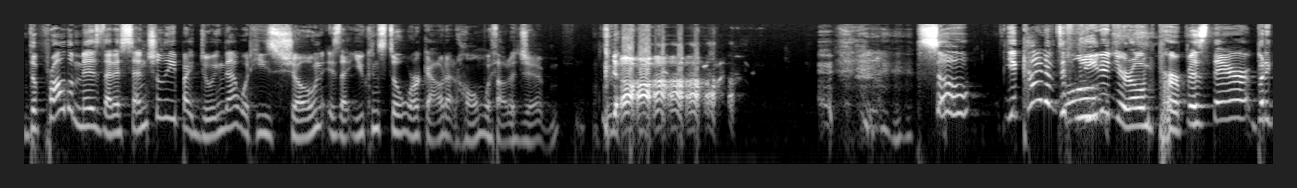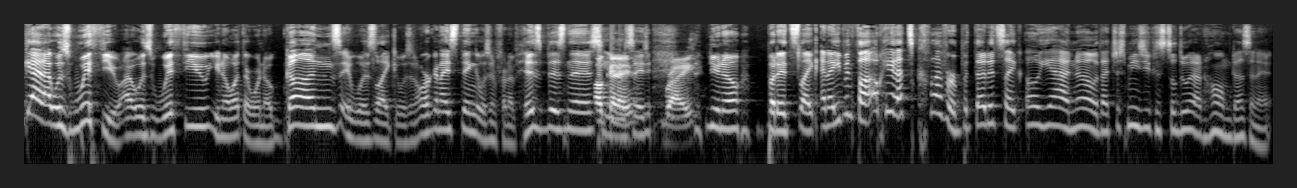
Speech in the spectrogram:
The problem is that essentially by doing that, what he's shown is that you can still work out at home without a gym. So you kind of defeated your own purpose there. But again, I was with you. I was with you. You know what? There were no guns. It was like it was an organized thing. It was in front of his business. you know, Okay, right. You know, but it's like, and I even thought, okay, that's clever. But then it's like, oh yeah, no, that just means you can still do it at home, doesn't it?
